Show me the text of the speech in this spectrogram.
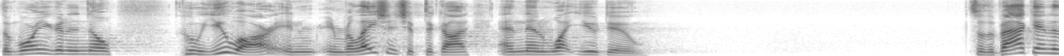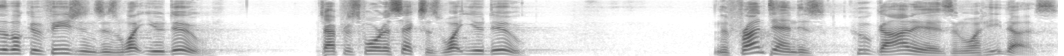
the more you're going to know who you are in, in relationship to God, and then what you do. So the back end of the book of Ephesians is what you do. Chapters 4 to 6 is what you do. The front end is who God is and what He does.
